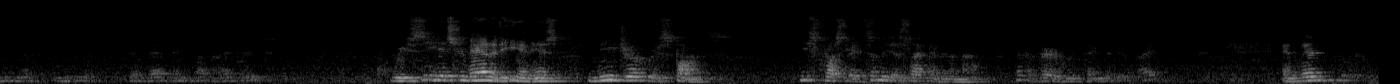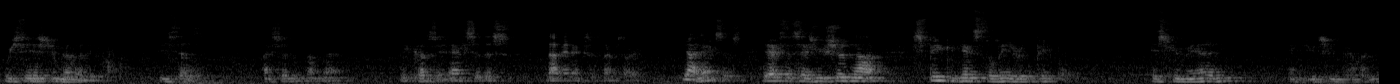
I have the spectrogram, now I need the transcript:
you just you just said bad things about the high priest. We see his humanity in his knee-jerk response. He's frustrated. Somebody just slapped him in the mouth. That's a very rude thing to do, right? And then we see his humility. He says, I shouldn't have done that. Because in Exodus, not in Exodus, I'm sorry. Yeah, in Exodus. The Exodus says you should not speak against the leader of the people. His humanity and his humility.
